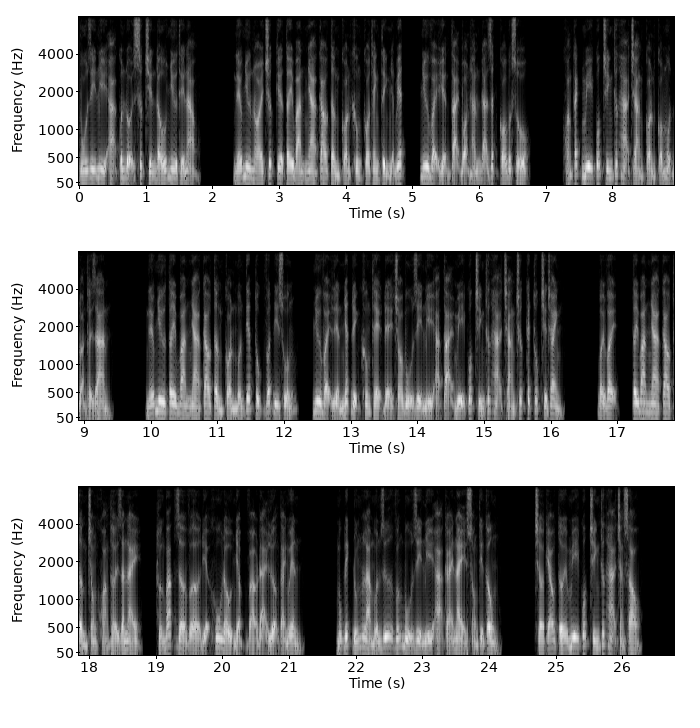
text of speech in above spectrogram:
Vũ di nị ạ quân đội sức chiến đấu như thế nào? Nếu như nói trước kia tây ban nha cao tầng còn không có thanh tỉnh nhận biết, như vậy hiện tại bọn hắn đã rất có bước số. Khoảng cách mỹ quốc chính thức hạ tràng còn có một đoạn thời gian nếu như tây ban nha cao tầng còn muốn tiếp tục vớt đi xuống, như vậy liền nhất định không thể để cho bụ dị nị ạ tại mỹ quốc chính thức hạ tràng trước kết thúc chiến tranh. Bởi vậy, tây ban nha cao tầng trong khoảng thời gian này, hướng bắc dở vờ địa khu đầu nhập vào đại lượng tài nguyên. Mục đích đúng là muốn giữ vững bụ dị nị ạ cái này sóng tiến công. Chờ kéo tới mỹ quốc chính thức hạ tràng sau,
